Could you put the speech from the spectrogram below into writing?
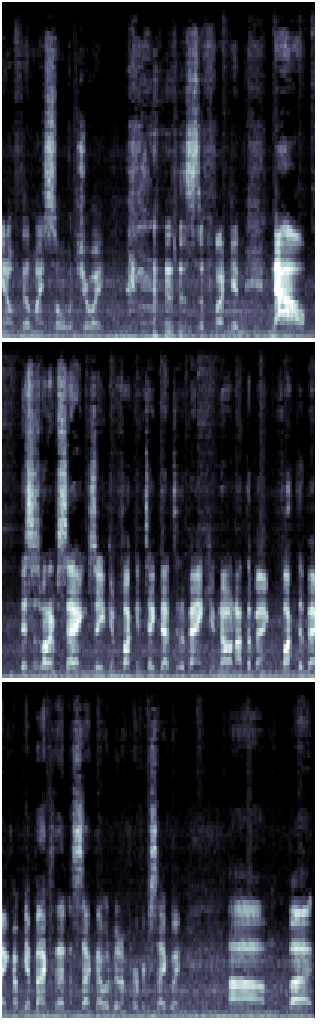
you know, fill my soul with joy. this is a fucking. Now, this is what I'm saying. So you can fucking take that to the bank. You, no, not the bank. Fuck the bank. I'll get back to that in a sec. That would have been a perfect segue. Um, but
